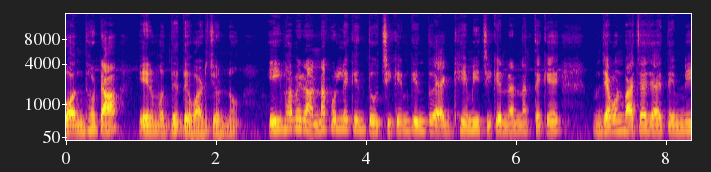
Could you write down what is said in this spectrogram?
গন্ধটা এর মধ্যে দেওয়ার জন্য। এইভাবে রান্না করলে কিন্তু চিকেন কিন্তু একঘেয়েমি চিকেন রান্নার থেকে যেমন বাঁচা যায়, তেমনি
